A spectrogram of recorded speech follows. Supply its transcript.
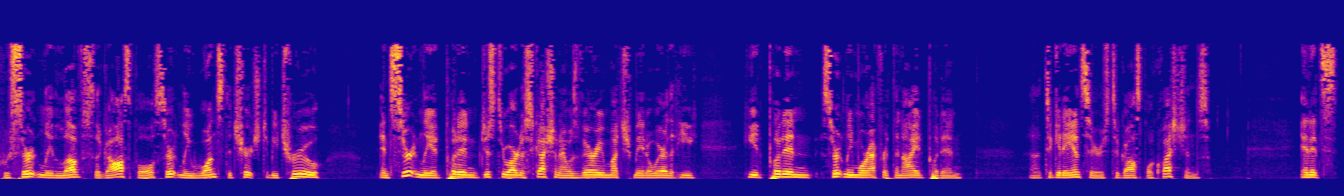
who certainly loves the gospel, certainly wants the church to be true, and certainly had put in, just through our discussion, I was very much made aware that he, he had put in certainly more effort than I had put in, uh, to get answers to gospel questions. And it's,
